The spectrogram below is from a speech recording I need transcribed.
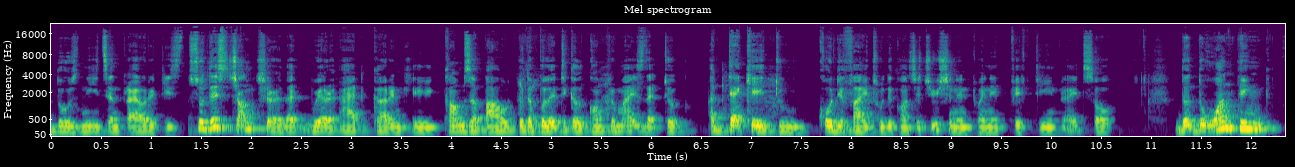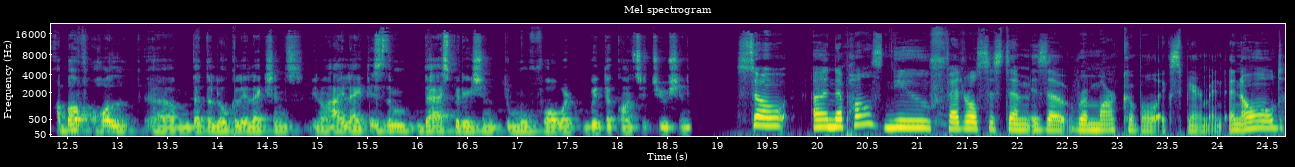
those needs and priorities. So this juncture that we're at currently comes about with a political compromise that took a decade to codify through the constitution in 2015 right? So the, the one thing above all um, that the local elections you know highlight is the, the aspiration to move forward with the constitution. So uh, Nepal's new federal system is a remarkable experiment. An old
